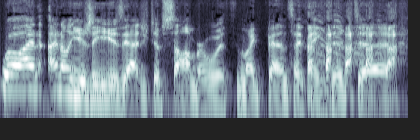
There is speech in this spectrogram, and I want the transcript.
Well, I, I, don't usually use the adjective somber with Mike Pence. I think that uh,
